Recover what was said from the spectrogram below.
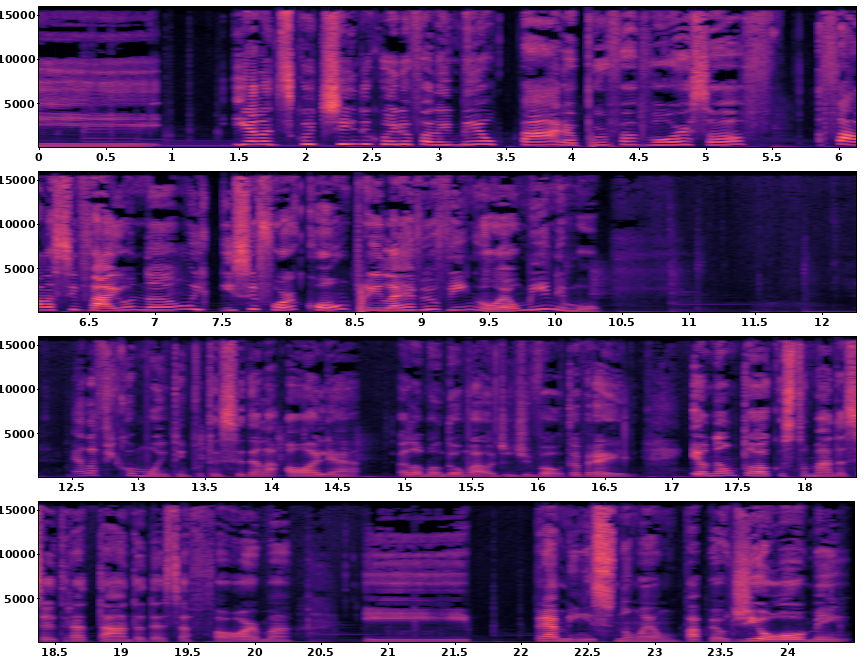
E, e ela discutindo com ele, eu falei: Meu, para, por favor, só fala se vai ou não e, e se for, compre e leve o vinho, é o mínimo. Ela ficou muito emputecida. Ela, olha, ela mandou um áudio de volta para ele. Eu não tô acostumada a ser tratada dessa forma e para mim isso não é um papel de homem.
